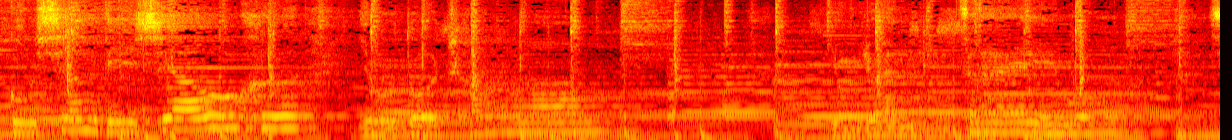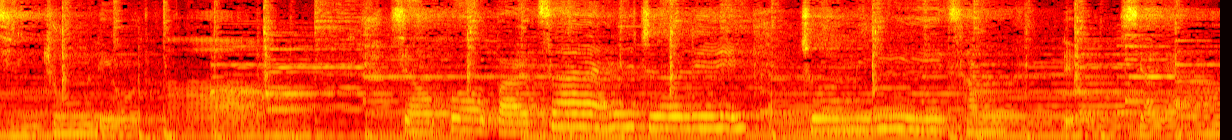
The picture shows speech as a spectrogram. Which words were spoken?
故乡的小河有多伙伴在这里捉迷藏，留下了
